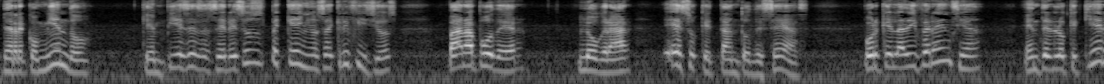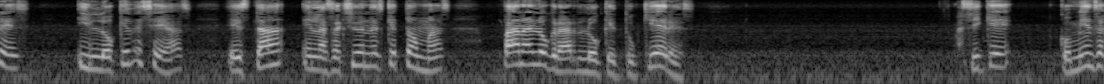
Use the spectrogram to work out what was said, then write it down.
te recomiendo que empieces a hacer esos pequeños sacrificios para poder lograr eso que tanto deseas. Porque la diferencia entre lo que quieres y lo que deseas está en las acciones que tomas para lograr lo que tú quieres. Así que comienza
